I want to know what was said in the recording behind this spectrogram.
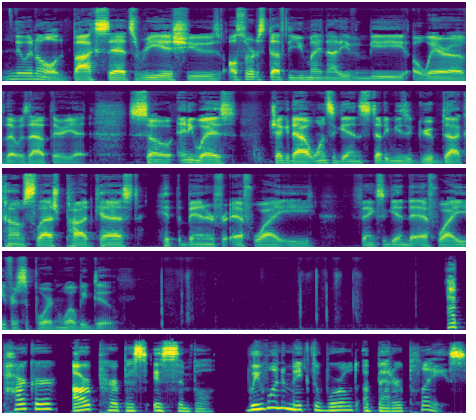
new and old, box sets, reissues, all sort of stuff that you might not even be aware of that was out there yet. So anyways, check it out. Once again, studymusicgroup.com slash podcast. Hit the banner for FYE. Thanks again to FYE for supporting what we do. At Parker, our purpose is simple. We want to make the world a better place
